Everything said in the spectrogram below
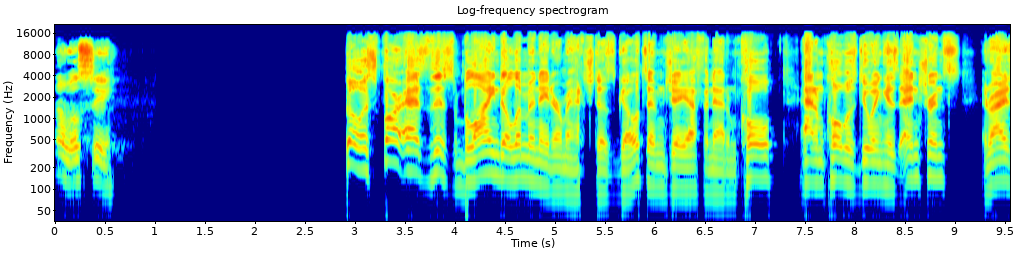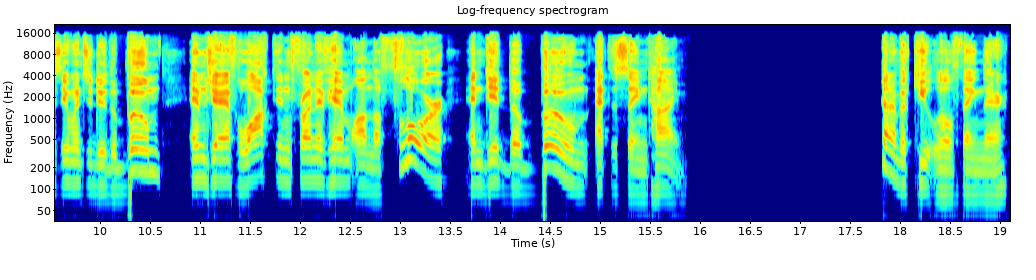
Oh, we'll see. So as far as this blind eliminator match does go, it's MJF and Adam Cole. Adam Cole was doing his entrance, and right as he went to do the boom, MJF walked in front of him on the floor and did the boom at the same time. Kind of a cute little thing there.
